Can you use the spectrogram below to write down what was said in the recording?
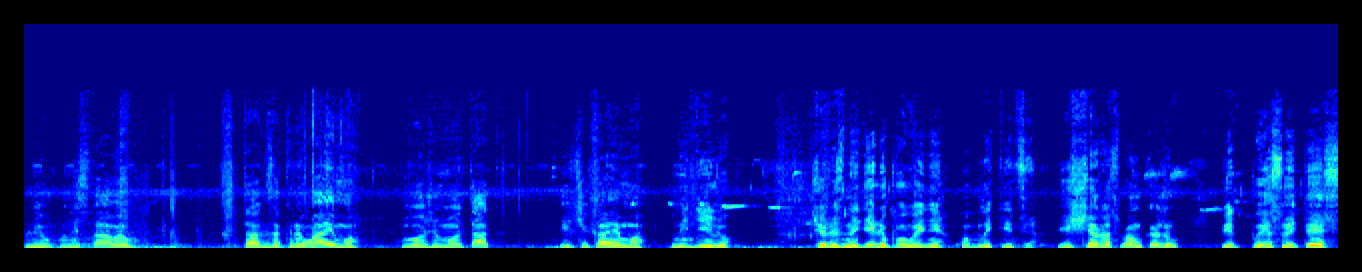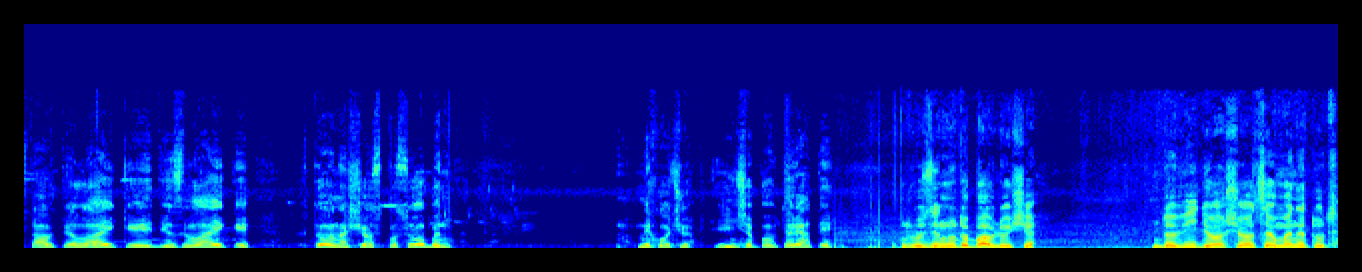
Плівку не ставив. Так, закриваємо, ложимо отак і чекаємо неділю. Через неділю повинні облетітися. І ще раз вам кажу, підписуйтесь, ставте лайки, дізлайки, хто на що способен. Не хочу інше повторяти. Друзі, ну добавлю ще до відео, що оце в мене тут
